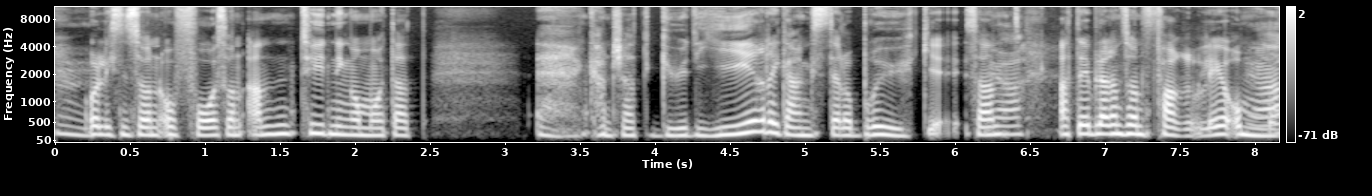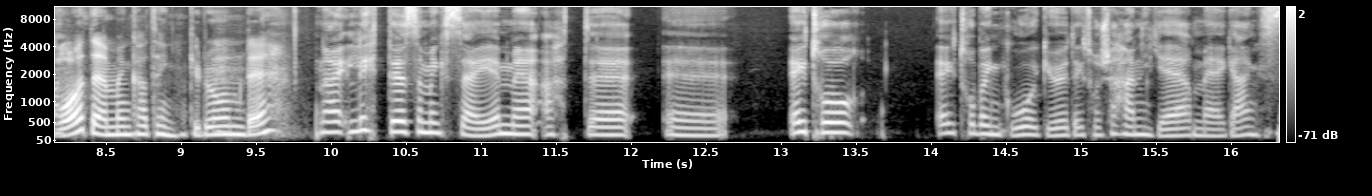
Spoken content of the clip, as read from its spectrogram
Mm. og liksom sånn, å få sånn antydning om at eh, Kanskje at Gud gir deg angst, eller bruker sant? Ja. At det blir en sånn farlig område. Men hva tenker du om det? Nei, litt det som jeg sier med at eh, eh, jeg, tror, jeg tror på en god Gud. Jeg tror ikke han gir meg angst.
